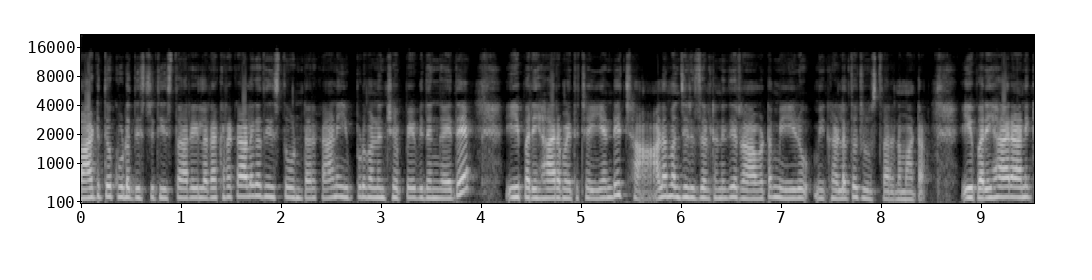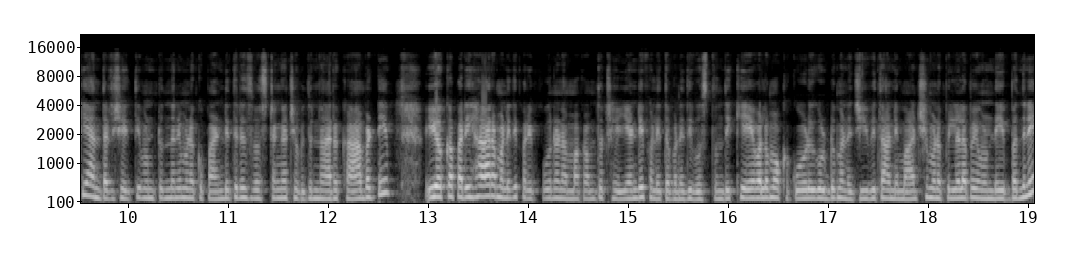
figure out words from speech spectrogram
వాటితో కూడా దిష్టి తీస్తారు. ఇలా రకరకాలుగా తీస్తూ ఉంటారు. కానీ ఇప్పుడు మనం చెప్పే విధంగా అయితే ఈ పరిహారం అయితే చేయండి. చాలా మంచి రిజల్ట్ అనేది రావటం మీరు మీ కళ్ళతో చూస్తారనమాట ఈ పరిహారానికి అంతటి శక్తి ఉంటుందని మనకు పండితులు స్పష్టంగా చెబుతున్నారు. కాబట్టి ఈ యొక్క పరిహారం అనేది పరిపూర్ణ నమ్మకంతో చేయండి. ఫలితం అనేది వస్తుంది. కేవలం ఒక కోడిగుడ్డు మన జీవితాన్ని మార్చి మన పిల్లలపై ఉండే ఇబ్బందిని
